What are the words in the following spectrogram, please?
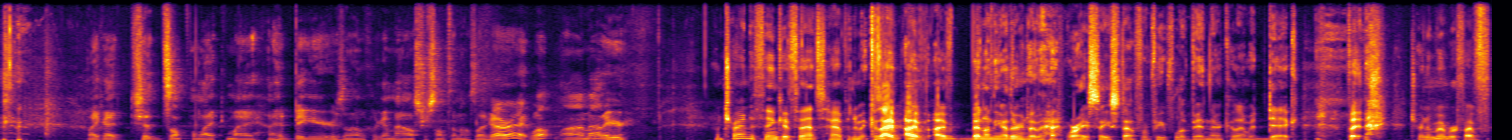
like I said something like my I had big ears and I looked like a mouse or something. I was like, all right, well, I'm out of here. I'm trying to think if that's happened to me because I've, I've I've been on the other end of that where I say stuff where people have been there because I'm a dick. But trying to remember if I've,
